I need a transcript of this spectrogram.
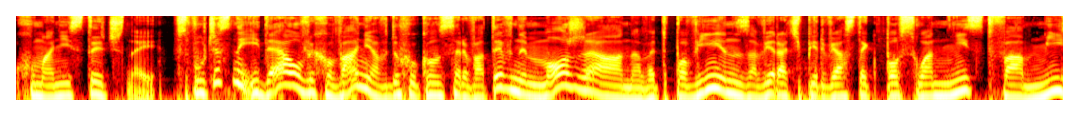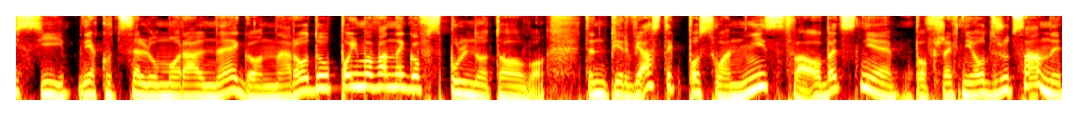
humanistycznej. Współczesny ideał wychowania w duchu konserwatywnym może, a nawet powinien zawierać pierwiastek posłannictwa, misji jako celu moralnego narodu pojmowanego wspólnotowo. Ten pierwiastek posłannictwa, obecnie powszechnie odrzucany,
